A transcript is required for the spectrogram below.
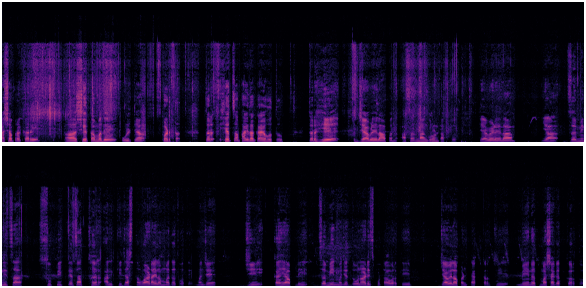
अशा प्रकारे शेतामध्ये उलट्या पडतात. तर ह्याचा फायदा काय होतो? तर हे ज्या वेळेला आपण असं नांगरून टाकतो त्यावेळेला या जमिनीचा सुपीकतेचा थर आणखी जास्त वाढायला मदत होते. म्हणजे जी काही आपली जमीन म्हणजे दोन अडीच फुटावरती ज्यावेळेला आपण ट्रॅक्टरची मेहनत मशागत करतो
